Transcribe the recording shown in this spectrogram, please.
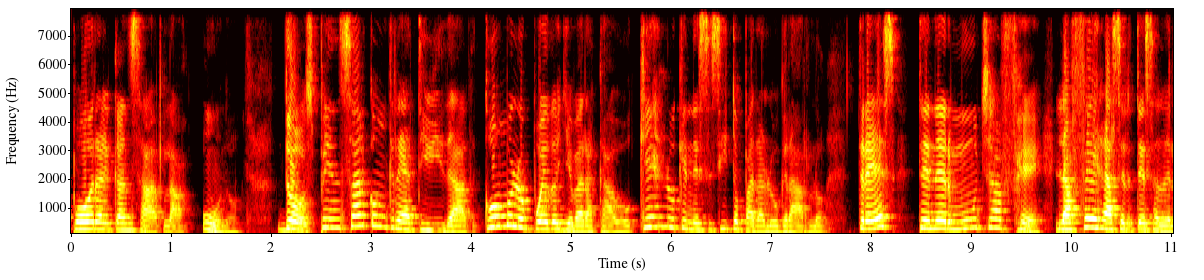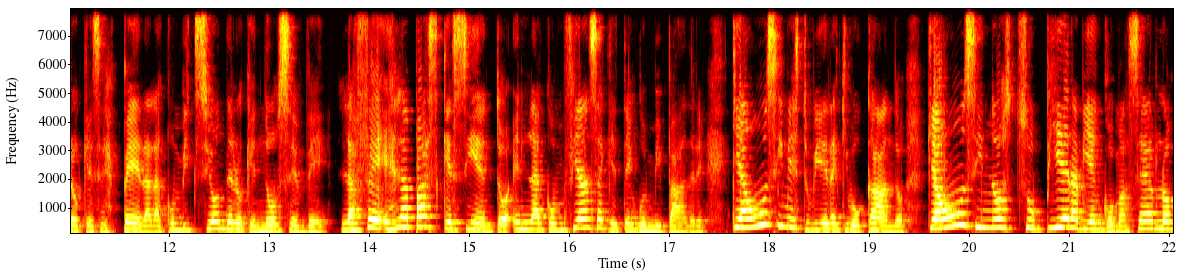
por alcanzarla. 1. 2. Pensar con creatividad. ¿Cómo lo puedo llevar a cabo? ¿Qué es lo que necesito para lograrlo? 3 tener mucha fe. La fe es la certeza de lo que se espera, la convicción de lo que no se ve. La fe es la paz que siento en la confianza que tengo en mi Padre, que aun si me estuviera equivocando, que aun si no supiera bien cómo hacerlo,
